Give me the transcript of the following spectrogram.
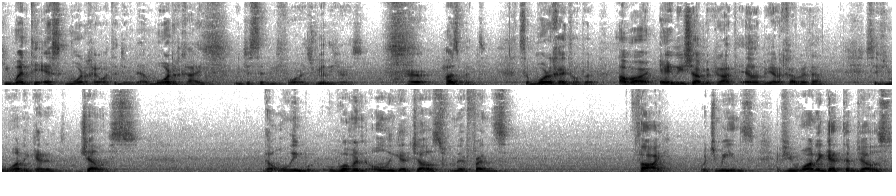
He went to ask Mordechai what to do. Now Mordechai, we just said before, is really hers, her husband. So Mordechai told her, Amar. So if you want to get it jealous, the only women only get jealous from their friend's thigh, which means if you want to get them jealous,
